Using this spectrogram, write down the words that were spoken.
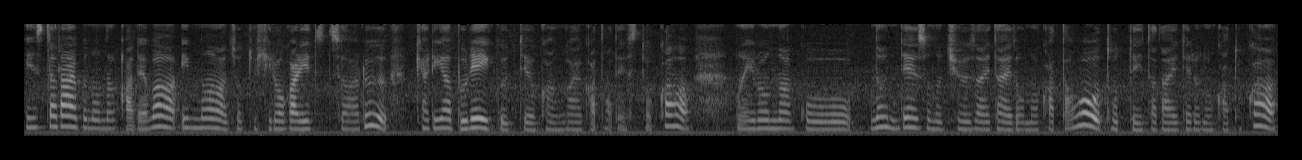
インスタライブの中では今ちょっと広がりつつあるキャリアブレイクっていう考え方ですとかまあ、いろんなこうなんでその駐在態度の方を取っていただいてるのかとか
